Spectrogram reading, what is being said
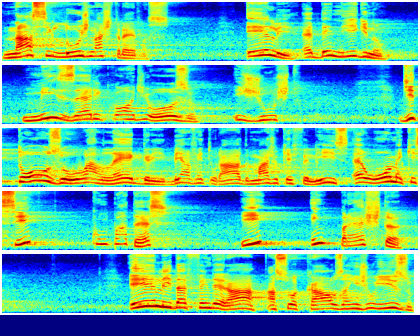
nasce luz nas trevas. Ele é benigno, misericordioso e justo. Ditoso ou alegre, bem-aventurado, mais do que feliz, é o homem que se compadece e empresta. Ele defenderá a sua causa em juízo,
